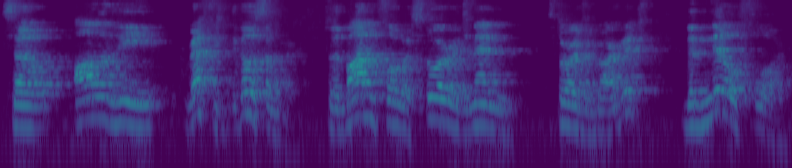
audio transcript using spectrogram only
So all of the refuse to go somewhere. So the bottom floor was storage and then storage of garbage. The middle floor,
